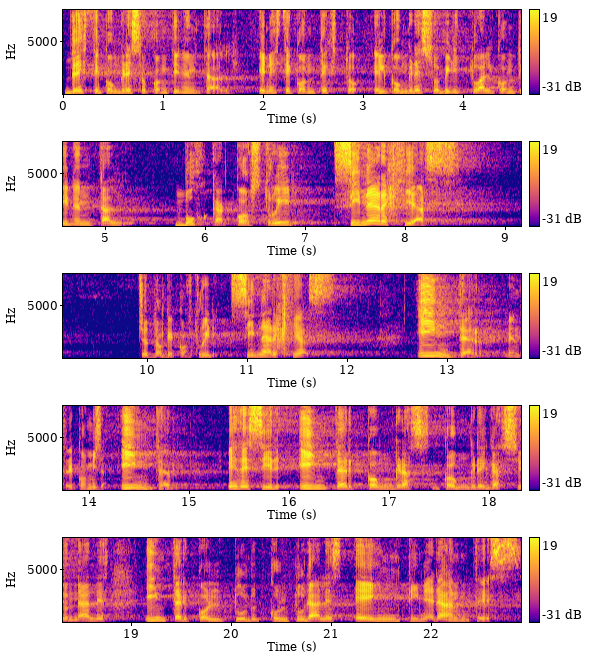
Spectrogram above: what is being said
de este Congreso Continental. En este contexto, el Congreso Virtual Continental busca construir sinergias. Yo tengo que construir sinergias inter, entre comillas, inter, es decir, intercongregacionales, interculturales e itinerantes.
